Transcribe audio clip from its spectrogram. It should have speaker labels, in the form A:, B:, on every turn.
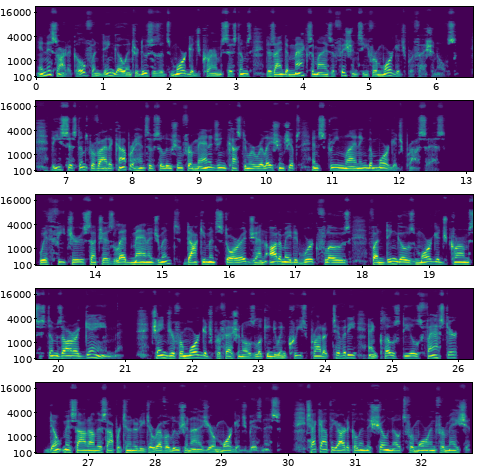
A: In this article, Fundingo introduces its mortgage CRM systems designed to maximize efficiency for mortgage professionals. These systems provide a comprehensive solution for managing customer relationships and streamlining the mortgage process. With features such as lead management, document storage, and automated workflows, Fundingo's mortgage CRM systems are a game changer for mortgage professionals looking to increase productivity and close deals faster. Don't miss out on this opportunity to revolutionize your mortgage business. Check out the article in the show notes for more information.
